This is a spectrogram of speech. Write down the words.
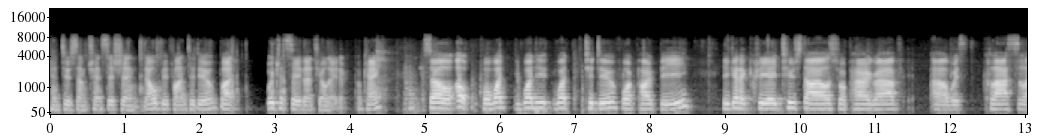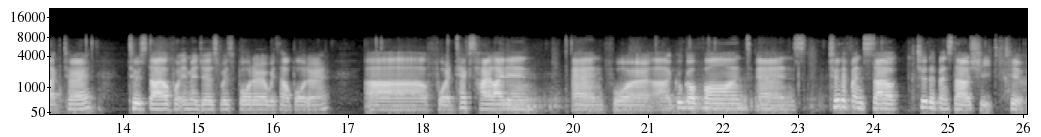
Can do some transition. That would be fun to do, but we can save that till later, okay? So, oh, for what what you, what to do for part B, you're gonna create two styles for paragraph uh, with class selector two style for images with border, without border, uh, for text highlighting, and for uh, Google font, and two different style, two different style sheet too.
